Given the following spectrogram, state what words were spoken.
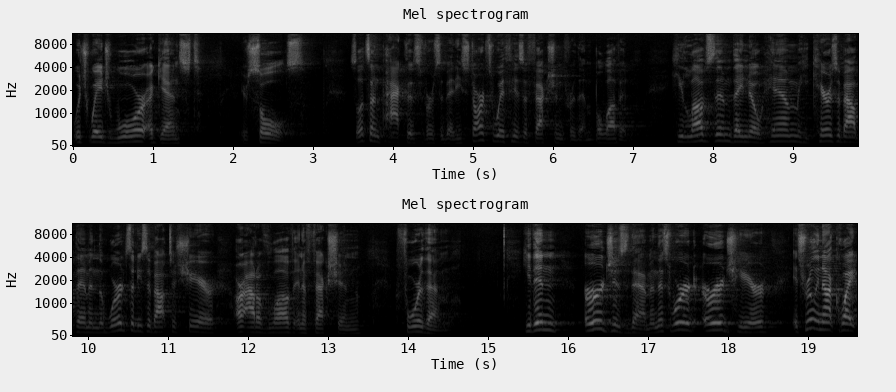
which wage war against your souls. So let's unpack this verse a bit. He starts with his affection for them, beloved. He loves them, they know him, he cares about them, and the words that he's about to share are out of love and affection for them. He then urges them, and this word urge here, it's really not quite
